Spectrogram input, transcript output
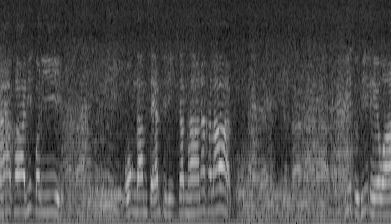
นาคาธิบดี องค์ดำแสนสิริจันทานคราช วิสุทธิเทวา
